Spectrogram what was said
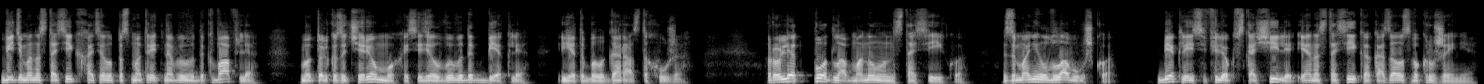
Видимо, Анастасийка хотела посмотреть на выводок Вафля, вот только за черемухой сидел выводок Бекли, и это было гораздо хуже. Рулет подло обманул Анастасийку, заманил в ловушку. Бекли и Сефилек вскочили, и Анастасийка оказалась в окружении.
